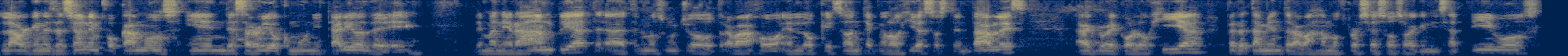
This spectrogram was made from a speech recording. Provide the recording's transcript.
la organización enfocamos en desarrollo comunitario de, de manera amplia. Ah, tenemos mucho trabajo en lo que son tecnologías sustentables, agroecología, pero también trabajamos procesos organizativos,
